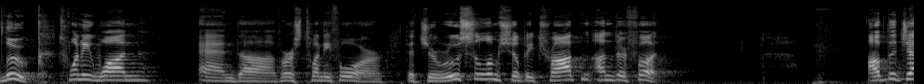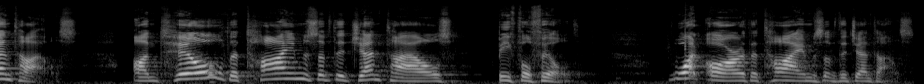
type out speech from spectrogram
Luke 21 and uh, verse 24 that Jerusalem shall be trodden underfoot of the Gentiles until the times of the Gentiles be fulfilled. What are the times of the Gentiles?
